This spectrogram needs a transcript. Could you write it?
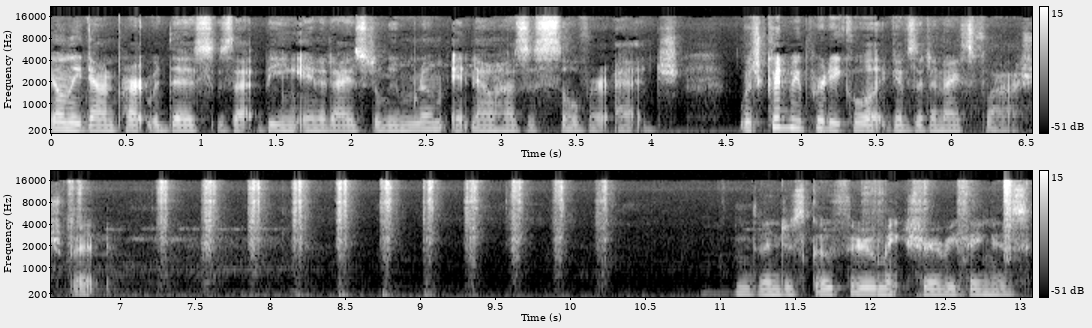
The only down part with this is that being anodized aluminum, it now has a silver edge, which could be pretty cool. It gives it a nice flash, but And then just go through, make sure everything is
